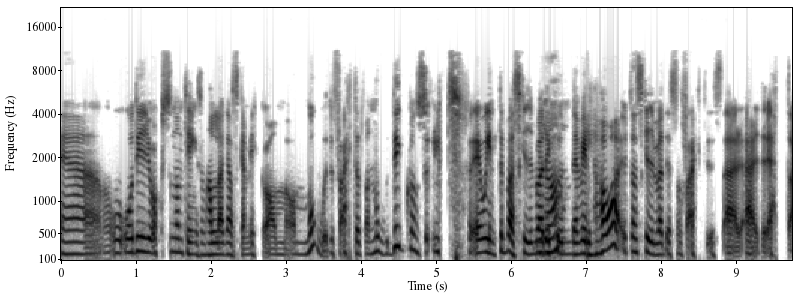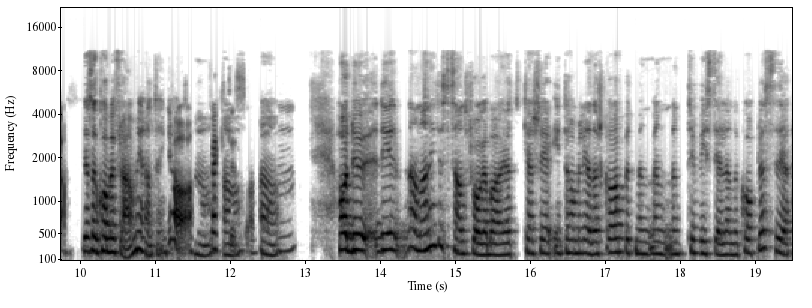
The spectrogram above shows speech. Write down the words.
Eh, och, och, det är ju också någonting som handlar ganska mycket om, om mod, faktiskt, att vara en modig konsult eh, och inte bara skriva ja. det kunden vill ha utan skriva det som faktiskt är, är det rätta. Det som kommer fram helt enkelt. Ja, ja faktiskt. Ja, ja. Mm. Har du, det är en annan intressant fråga bara, jag kanske inte har med ledarskapet men, men, men till viss del ändå kopplas till det.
